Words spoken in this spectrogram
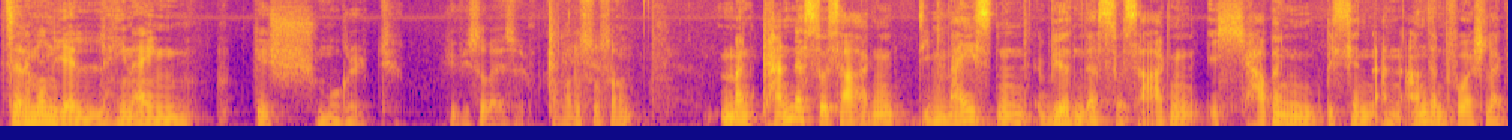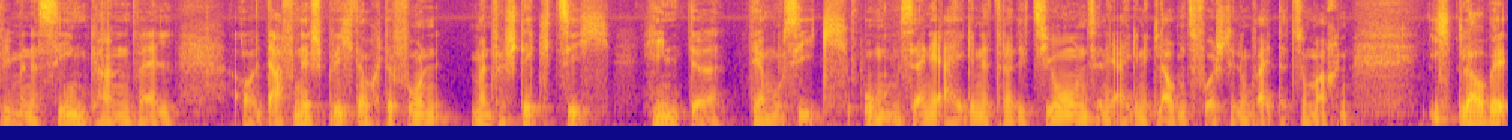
zeremoniell hineingeschmuggelt, gewisserweise. Kann man das so sagen? Man kann das so sagen, die meisten würden das so sagen. Ich habe ein bisschen einen anderen Vorschlag, wie man das sehen kann, weil äh, Daphne spricht auch davon, man versteckt sich hinter der Musik, um seine eigene Tradition, seine eigene Glaubensvorstellung weiterzumachen. Ich glaube,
